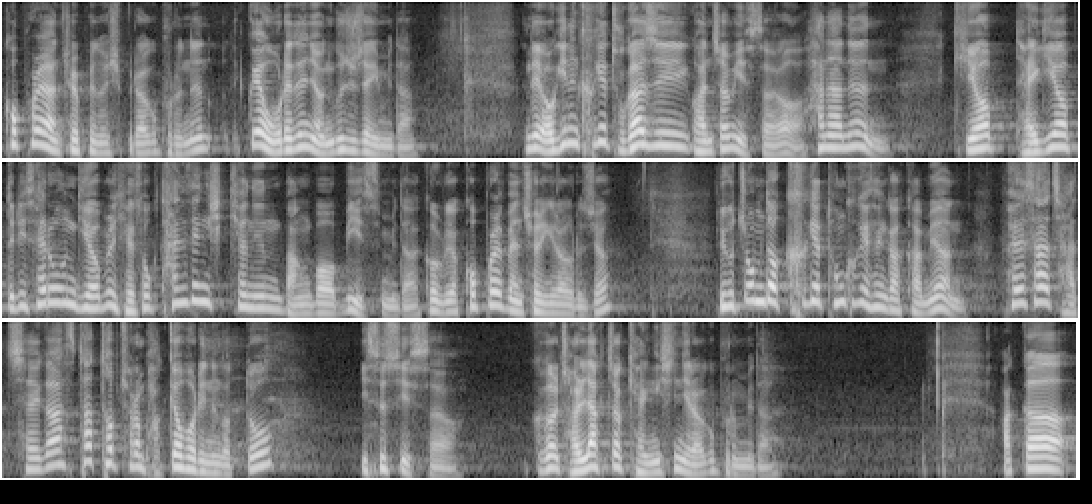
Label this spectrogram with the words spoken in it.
코퍼레 안트레프너십이라고 부르는 꽤 오래된 연구 주제입니다. 근데 여기는 크게 두 가지 관점이 있어요. 하나는 기업 대기업들이 새로운 기업을 계속 탄생시키는 방법이 있습니다. 그걸 우리가 코퍼레 벤처링이라고 그러죠. 그리고 좀 더 크게 통 크게 생각하면 회사 자체가 스타트업처럼 바뀌어 버리는 것도 있을 수 있어요. 그걸 전략적 갱신이라고 부릅니다. 아까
